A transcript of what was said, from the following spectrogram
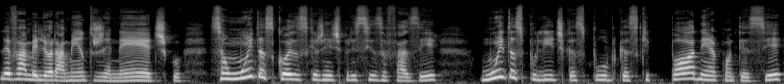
Levar melhoramento genético, são muitas coisas que a gente precisa fazer, muitas políticas públicas que podem acontecer,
